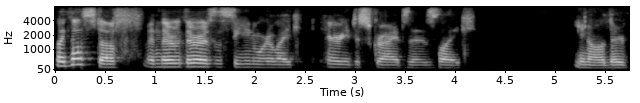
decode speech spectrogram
Like that stuff. And there there is a scene where like Harry describes it as like, you know, they're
